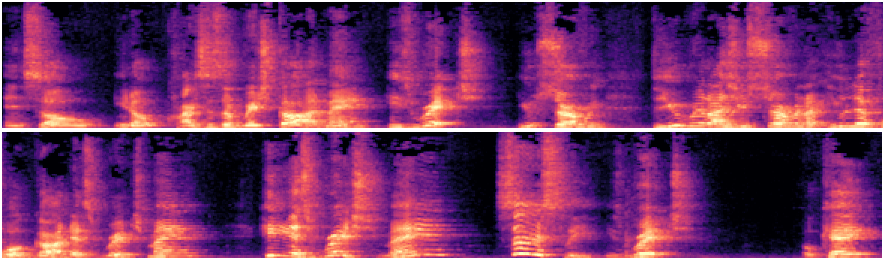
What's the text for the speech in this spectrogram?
and so, you know, Christ is a rich God, man. He's rich. You serving, do you realize you're serving, a, you live for a God that's rich, man? He is rich, man. Seriously, he's rich. Okay?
